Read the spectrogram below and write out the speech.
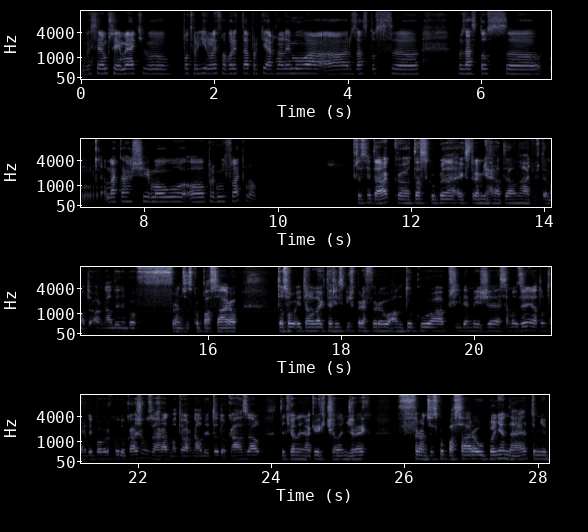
my si jenom přejeme, ať potvrdí roli favorita proti Arnaldemu a, a Rozastos, Rozastos Nakashimou o první flek. No. Přesně tak, ta skupina je extrémně hratelná, ať už to je Mato Arnaldi nebo Francesco Passaro to jsou Italové, kteří spíš preferují Antuku a přijde mi, že samozřejmě na tom tvrdém povrchu dokážou zahrát. Matteo Arnaldi to dokázal teďka na nějakých challengerech, Francesco Passaro úplně ne, to mě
